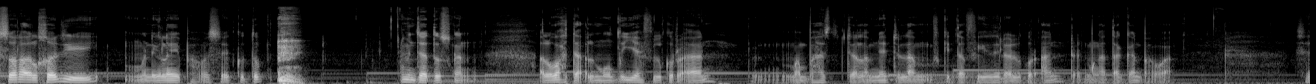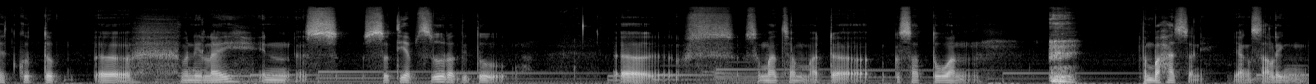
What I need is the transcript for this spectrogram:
Salah Al-Khadi menilai bahwa Said Kutub menjatuhkan al-wahdah al-mudiyah fil Quran membahas di dalamnya dalam kitab Fiqh Al-Quran dan mengatakan bahwa Syed Kutub uh, menilai in setiap surat itu uh, semacam ada kesatuan pembahasan yang saling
